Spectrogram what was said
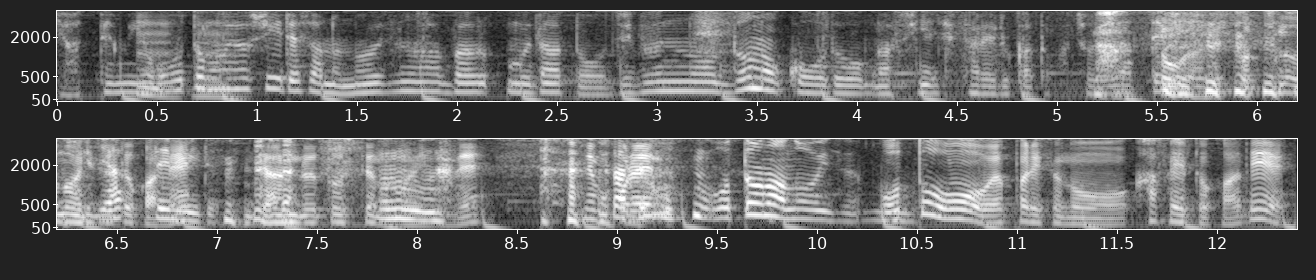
やってみよう、うん大友義秀さんのノイズのアルバムだと自分のどの行動が刺激されるかとかちょっとやってみる。そうだね。そっちのノイズとかね。ジャンルとしてのノイズね、でもこれ音のノイズ、うん音をやっぱりそのカフェとかで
